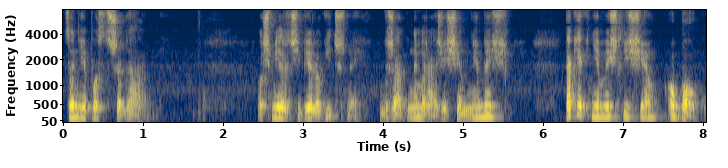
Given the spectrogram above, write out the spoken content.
co niepostrzegalne. O śmierci biologicznej w żadnym razie się nie myśli, tak jak nie myśli się o Bogu,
